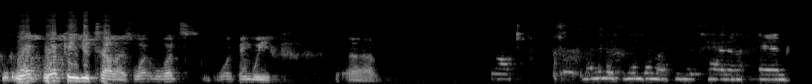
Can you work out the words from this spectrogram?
What what can you tell us? What what's what can we? Uh, Well, my name is Linda Martinez Hanna, and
